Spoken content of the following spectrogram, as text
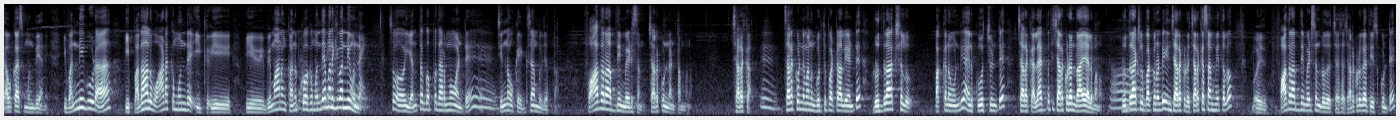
అవకాశం ఉంది అని. ఇవన్నీ కూడా ఈ పదాలు వాడక ముందే ఈ ఈ విమానం కనుక్కోక ముందే మనకి ఇవన్నీ ఉన్నాయి. సో ఎంత గొప్ప ధర్మం అంటే చిన్న ఒక ఎగ్జాంపుల్ చెప్తాను ఫాదర్ ఆఫ్ ది మెడిసిన్ చరకుండి అంటాం మనం. చరక. మ్మ్. చరకుడిని మనం గుర్తుపట్టాలి అంటే రుద్రాక్షలు పక్కన ఉండి ఆయన కూర్చుంటే చరక లేకపోతే చరకుడని రాయాలి మనం. రుద్రాక్షలు పక్కన ఉంటే ఈయన చరకుడు. చరక సంహితలో ఫాదర్ ఆఫ్ ది మెడిసిన్ చ- చరకుడుగా తీసుకుంటే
